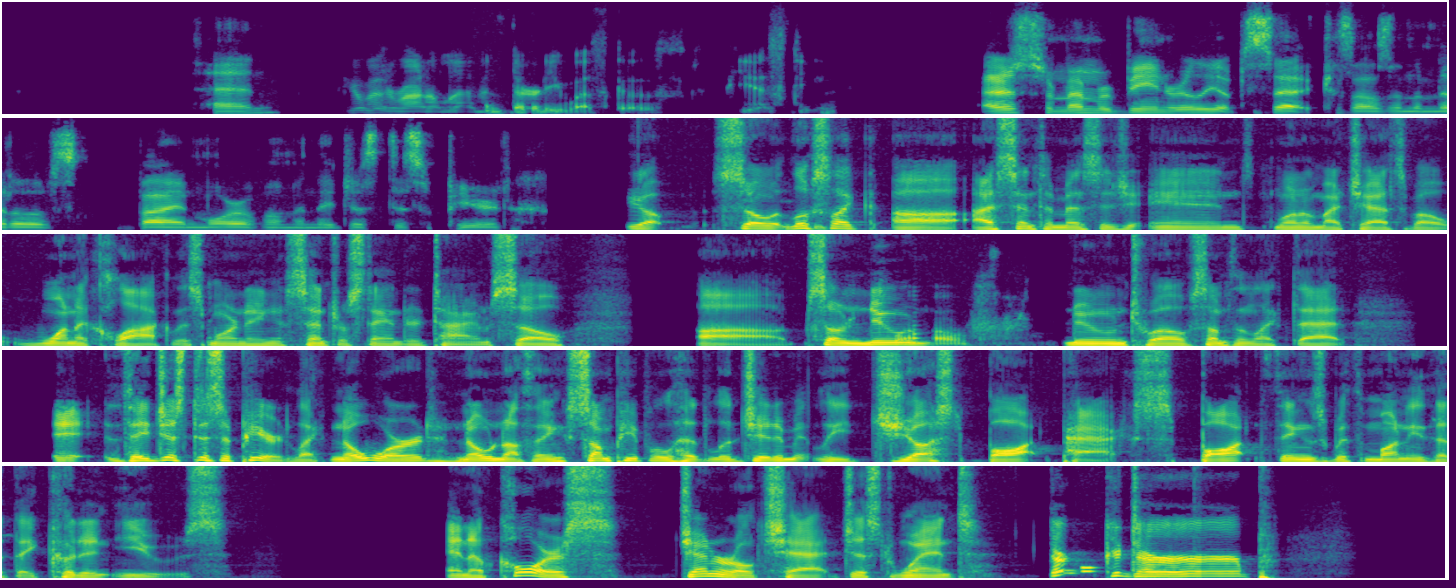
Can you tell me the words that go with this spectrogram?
Ten. It was around eleven thirty West Coast PST. I just remember being really upset because I was in the middle of buying more of them and they just disappeared. Yep. So it looks like uh, I sent a message in one of my chats about one o'clock this morning, Central Standard Time. So, uh, so noon, Twelve. noon, twelve, something like that. It, they just disappeared. Like no word, no nothing. Some people had legitimately just bought packs, bought things with money that they couldn't use, and of course, general chat just went derp derp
